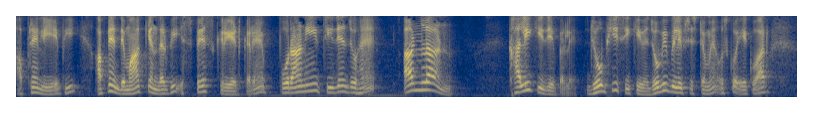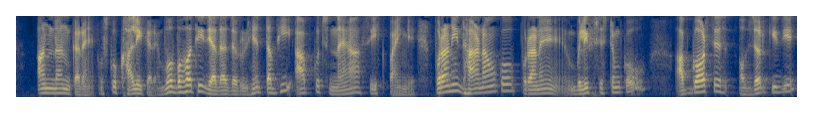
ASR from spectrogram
अपने लिए भी, अपने दिमाग के अंदर भी स्पेस क्रिएट करें। पुरानी चीज़ें जो हैं अनलर्न खाली कीजिए पहले। जो भी सीखे हुए जो भी बिलीफ सिस्टम है, उसको एक बार अनलर्न करें, उसको खाली करें। वो बहुत ही ज़्यादा ज़रूरी है, तभी आप कुछ नया सीख पाएँगे। पुरानी धारणाओं को, पुराने बिलीफ सिस्टम को आप गौर से ऑब्ज़र्व कीजिए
